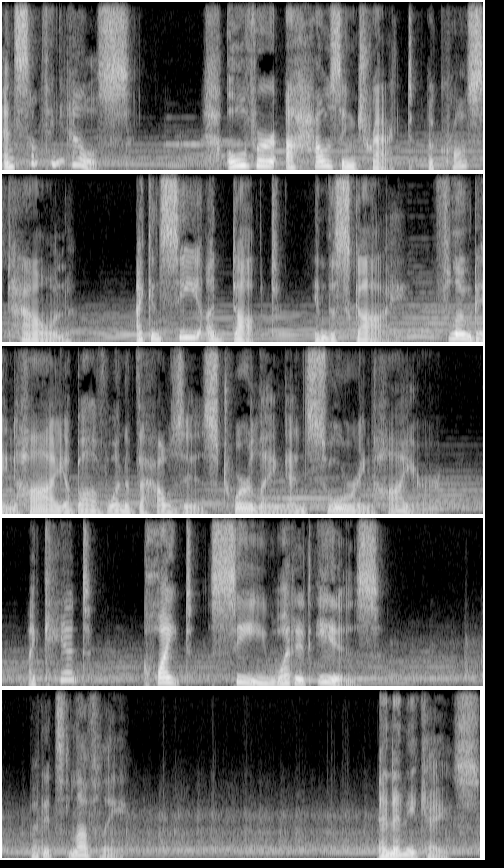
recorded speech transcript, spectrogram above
and something else. Over a housing tract across town, I can see a dot in the sky floating high above one of the houses, twirling and soaring higher. I can't quite see what it is, but it's lovely. In any case,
